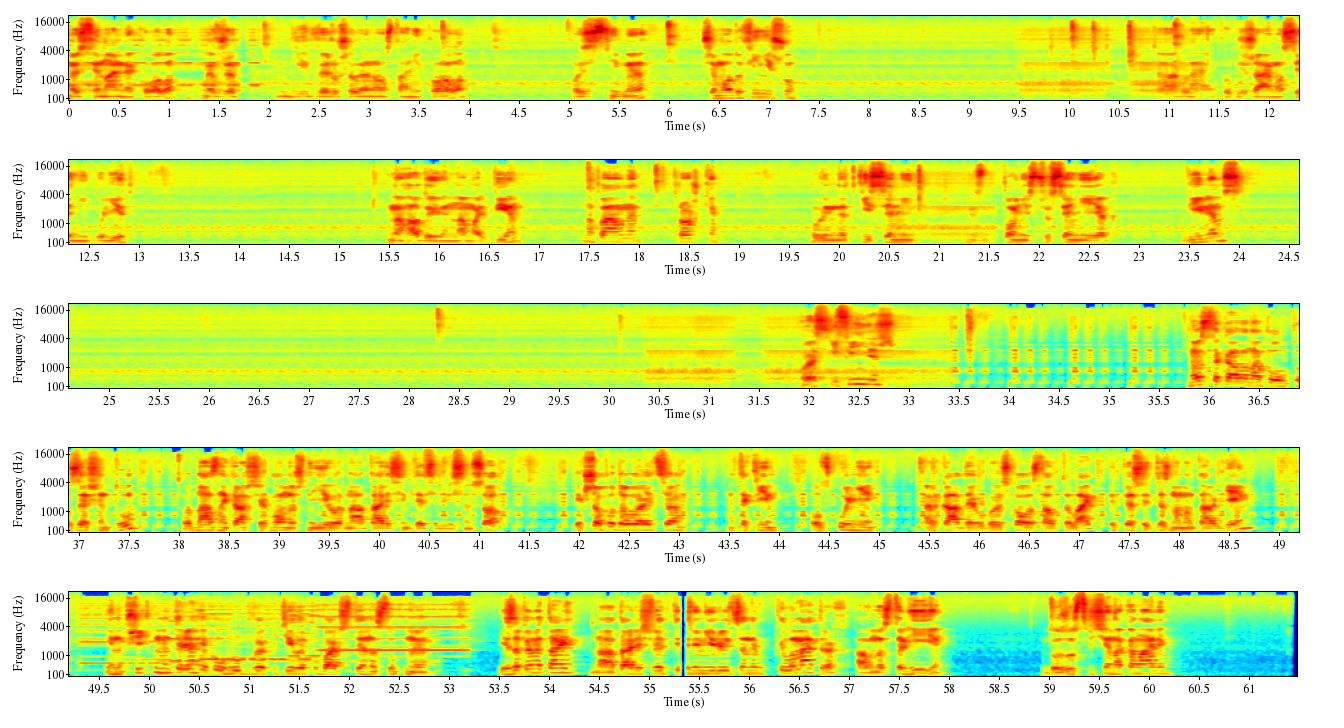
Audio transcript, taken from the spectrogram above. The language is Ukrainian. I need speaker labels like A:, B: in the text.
A: Ось фінальне коло. Ми вже вирушили на останнє коло. Ось і ми вчимо до фінішу. Так, легенько об'їжджаємо синій боліт. Нагадує він нам Альпін, напевне, трошки. Бо він не такий сильний, повністю синій, як Вільямс. Ось і фініш. Ось така вона Pole Position 2. Одна з найкращих гоночних ігор на Atari 7800. Якщо подобаються такі олдскульні аркади, обов'язково ставте лайк, підписуйтесь на Монтар Game. І напишіть в коментарях, яку гру б ви хотіли побачити наступною. І запам'ятай, на Atari швидкість вимірюється не в кілометрах, а в ностальгії. До зустрічі на каналі.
